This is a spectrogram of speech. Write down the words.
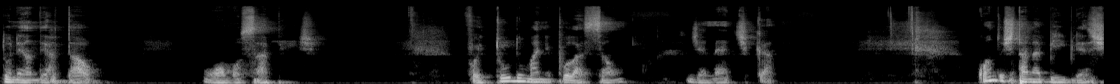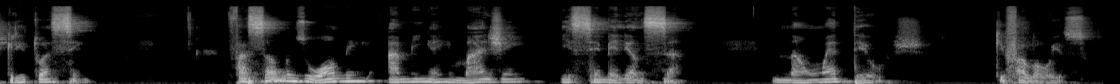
do Neandertal, o Homo sapiens. Foi tudo manipulação genética. Quando está na Bíblia escrito assim: Façamos o homem à minha imagem e semelhança. Não é Deus que falou isso.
